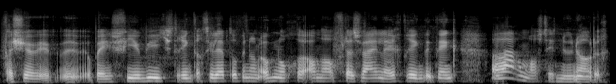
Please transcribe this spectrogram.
Of als je eh, opeens vier biertjes drinkt achter je laptop en dan ook nog eh, anderhalf fles wijn leeg drinkt. Ik denk, waarom was dit nu nodig?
